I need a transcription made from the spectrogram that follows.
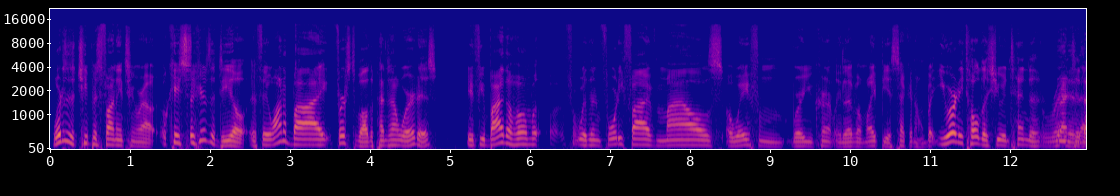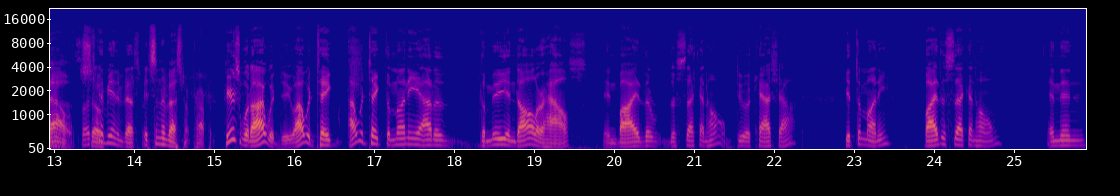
What is the cheapest financing route? Okay, so here's the deal. If they want to buy, first of all, depends on where it is. If you buy the home within 45 miles away from where you currently live, it might be a second home. But you already told us you intend to rent, rent it, out. out. So, so it's going to be an investment. It's an investment property. Here's what I would do. I would take I would take the money out of the million dollar house and buy the the second home. Do a cash out, get the money, buy the second home, and then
